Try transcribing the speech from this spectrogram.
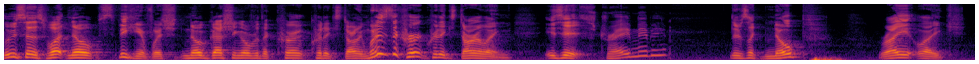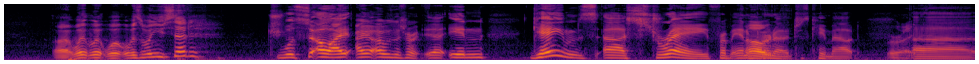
Lou says, what? No, speaking of which, no gushing over the current critic's darling. What is the current critic's darling? Is it Stray, maybe? there's like Nope, right? Like, uh, what, what, what was the one you said? Was so, oh I I, I wasn't sure. Uh, in games, uh, Stray from Annapurna just came out. Right. Uh,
